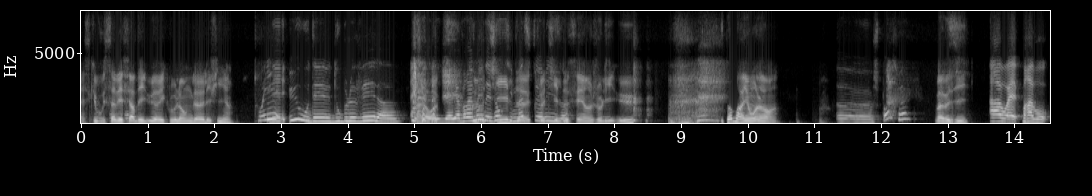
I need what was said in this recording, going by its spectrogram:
Est-ce que vous savez faire des U avec langue, les filles? Oui. Des U ou des W, là? Il, y a, vraiment des gens qui masterisent. Clotilde fait un joli U. Et toi, Marion, alors? Euh, Je pense, ouais. Bah, vas-y. Ah ouais, bravo.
